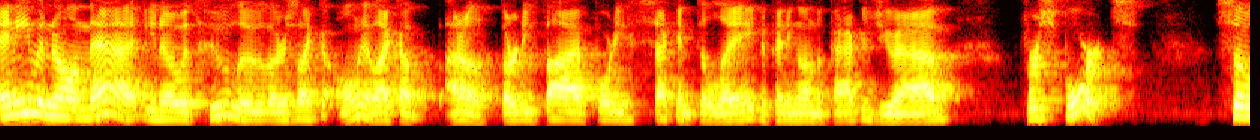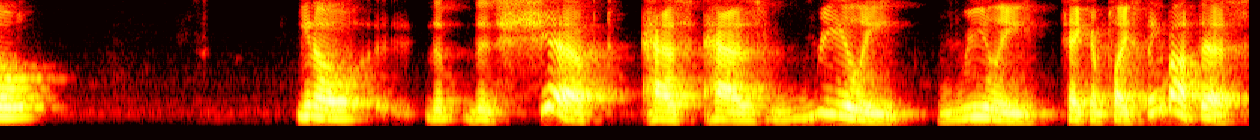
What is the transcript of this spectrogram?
And even on that, you know, with Hulu, there's like only like a, I don't know, 35, 40 second delay, depending on the package you have for sports. So, you know, the the shift has has really, really taken place. Think about this.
